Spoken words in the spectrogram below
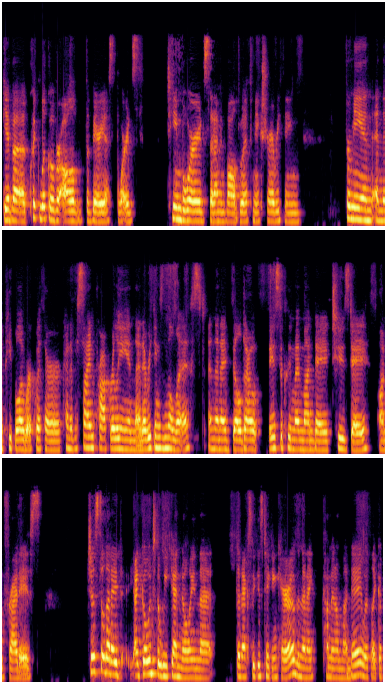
give a quick look over all of the various boards, team boards that I'm involved with, make sure everything for me and, and the people I work with are kind of assigned properly and that everything's in the list. And then I build out basically my Monday, Tuesday on Fridays, just so that I, I go into the weekend knowing that the next week is taken care of and then i come in on monday with like a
